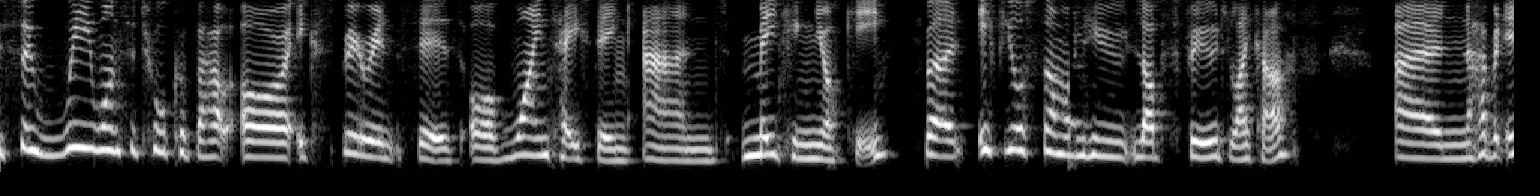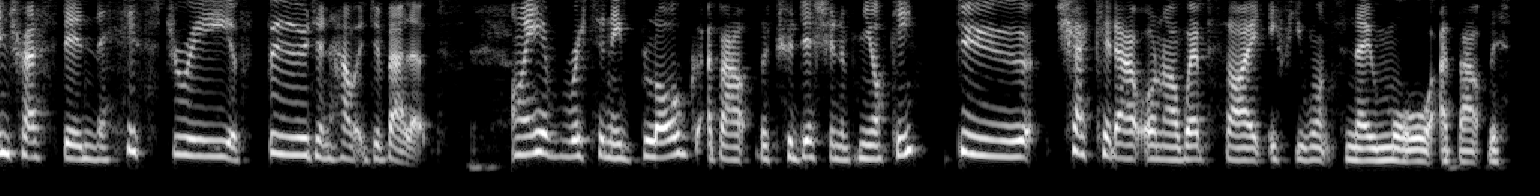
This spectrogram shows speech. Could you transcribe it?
So, we want to talk about our experiences of wine tasting and making gnocchi. But if you're someone who loves food like us and have an interest in the history of food and how it develops, I have written a blog about the tradition of gnocchi. Do check it out on our website if you want to know more about this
